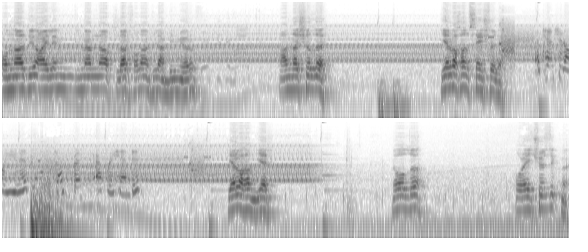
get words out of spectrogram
onlar diyor ailem bilmem ne yaptılar falan filan bilmiyorum. Anlaşıldı. Gel bakalım sen şöyle. Attention all units. Suspect apprehended. Gel bakalım gel. Ne oldu? Orayı çözdük mü?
